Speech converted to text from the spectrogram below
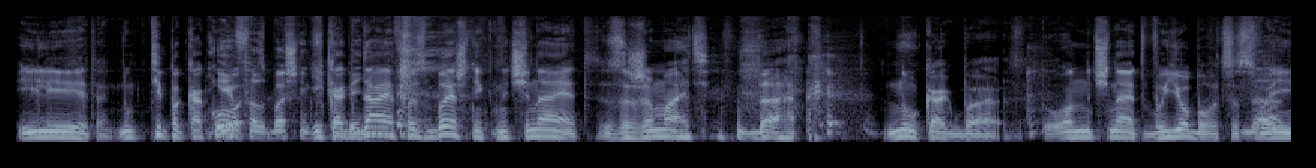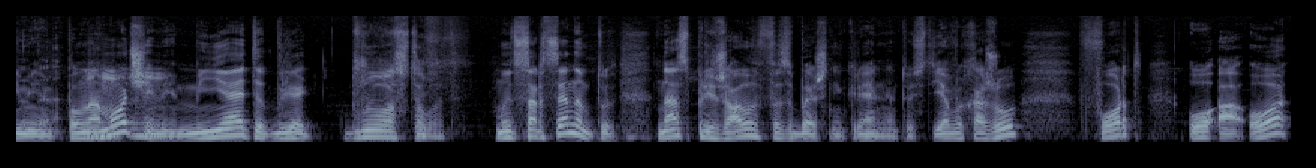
или это. Ну, типа какого... И ФСБшник И когда ФСБшник начинает зажимать, да, ну, как бы, он начинает выебываться своими полномочиями, меня это, блядь, просто вот... Мы с Арсеном тут... Нас прижал ФСБшник, реально. То есть я выхожу, Форд ОАО,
